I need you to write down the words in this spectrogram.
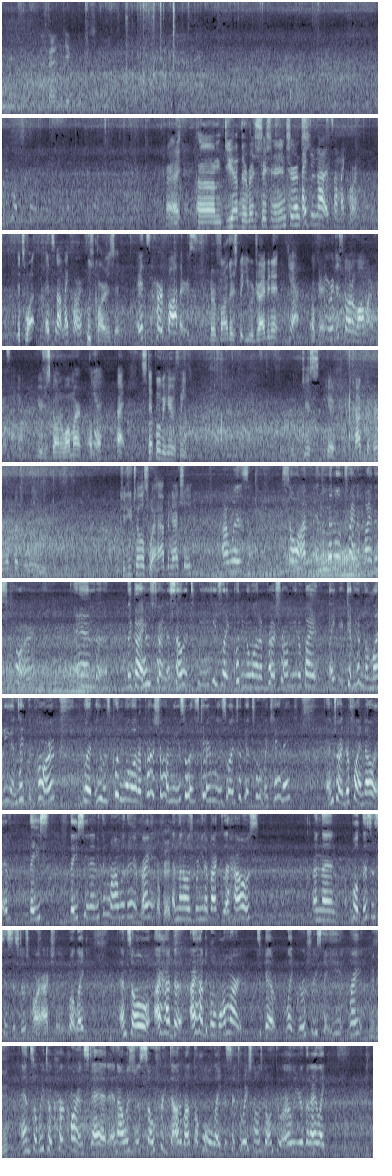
All right. Um, do you have the registration and insurance? I do not. It's not my car. It's what? It's not my car. Whose car is it? It's her father's. Her father's, but you were driving it? Yeah. Okay. We were just going to Walmart for a second. You were just going to Walmart? Okay. Yeah. All right. Step over here with me. Just here. Talk to her real quick. Let me. Could you tell us what happened actually? I was so I'm in the middle of trying to buy this car, and the guy who's trying to sell it to me, he's like putting a lot of pressure on me to buy, like give him the money and take the car. But he was putting a lot of pressure on me, so it scared me. So I took it to a mechanic and tried to find out if they they seen anything wrong with it, right? Okay. And then I was bringing it back to the house, and then well, this is his sister's car actually, but like, and so I had to I had to go Walmart to get like groceries to eat, right? Mm-hmm. And so we took her car instead, and I was just so freaked out about the whole like situation I was going through earlier that I like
